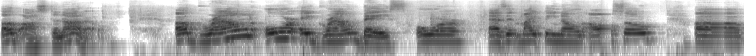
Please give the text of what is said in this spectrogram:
of ostinato a ground or a ground bass or as it might be known also, uh,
